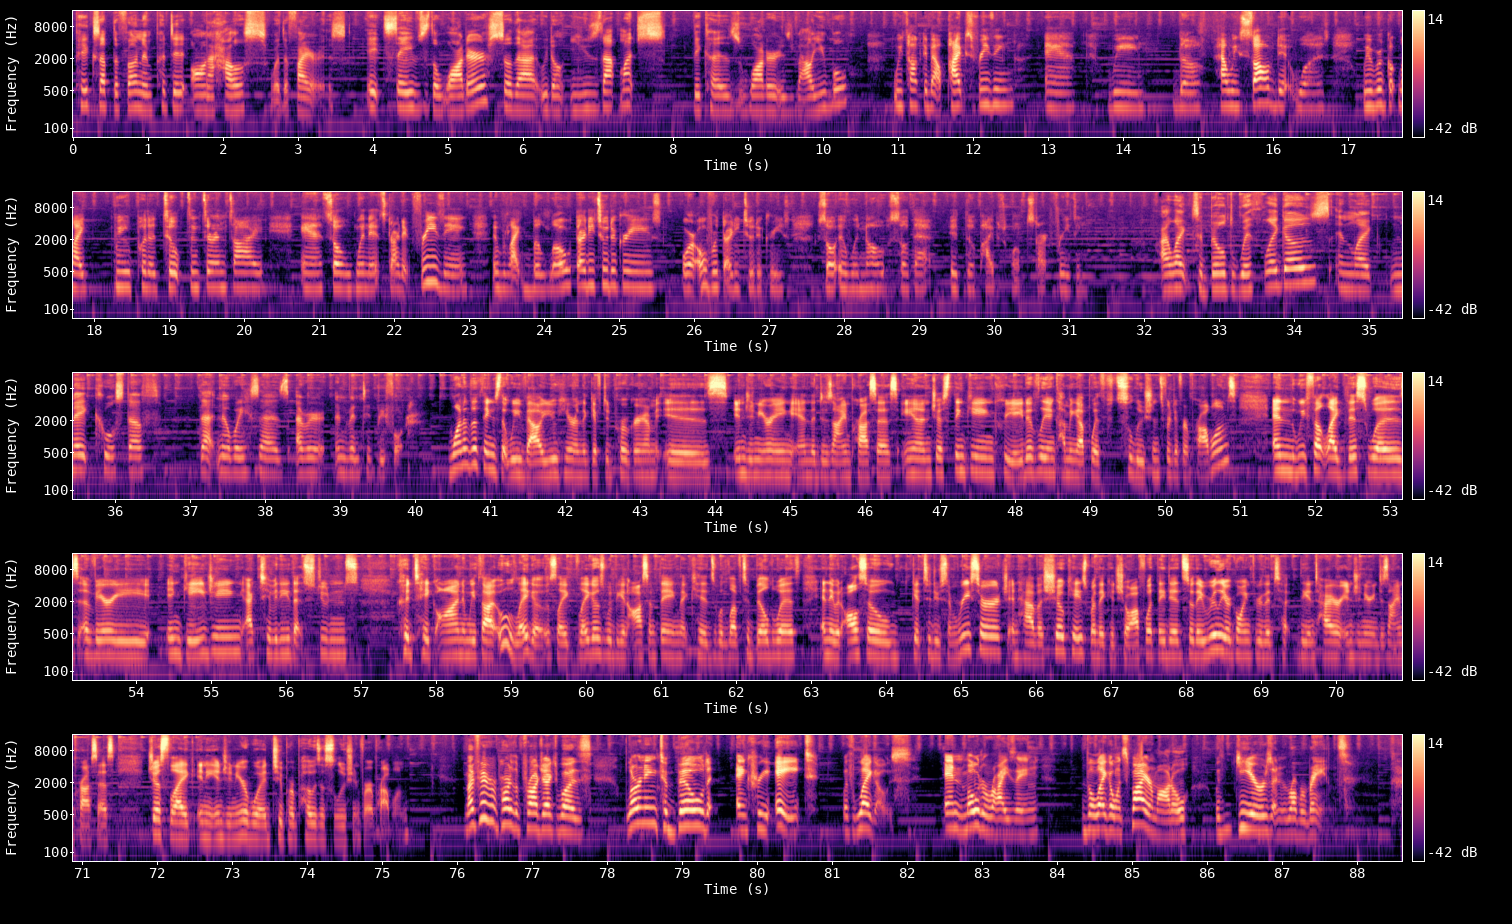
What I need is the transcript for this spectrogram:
picks up the phone and puts it on a house where the fire is. It saves the water so that we don't use that much because water is valuable. We talked about pipes freezing and we the how we solved it was we were like we would put a tilt sensor inside and so when it started freezing it was like below 32 degrees or over 32 degrees so it would know so that it, the pipes won't start freezing. I like to build with Legos and like make cool stuff that nobody has ever invented before. One of the things that we value here in the Gifted program is engineering and the design process and just thinking creatively and coming up with solutions for different problems. And we felt like this was a very engaging activity that students could take on and we thought, ooh, Legos. Like Legos would be an awesome thing that kids would love to build with and they would also get to do some research and have a showcase where they could show off what they did. So they really are going through the, the entire engineering design process just like any engineer would to propose a solution for a problem. My favorite part of the project was learning to build and create with Legos and motorizing the Lego Inspire model with gears and rubber bands.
